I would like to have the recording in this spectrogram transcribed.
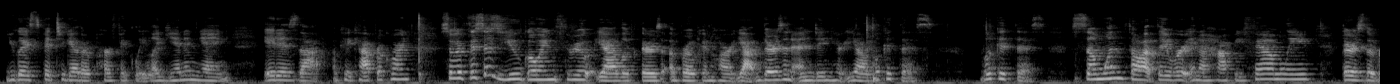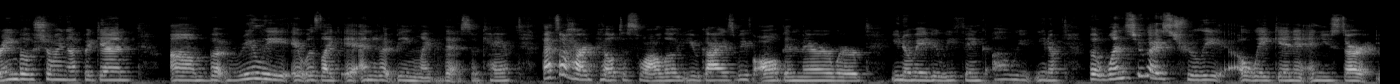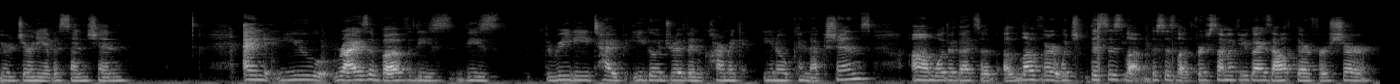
You guys fit together perfectly, like yin and yang. It is that. Okay, Capricorn. So if this is you going through, yeah, look, there's a broken heart. Yeah, there's an ending here. Yeah, look at this. Look at this. Someone thought they were in a happy family. There's the rainbow showing up again. Um, but really it was like it ended up being like this okay that's a hard pill to swallow you guys we've all been there where you know maybe we think oh we, you know but once you guys truly awaken and you start your journey of ascension and you rise above these these 3d type ego driven karmic you know connections um, whether that's a, a lover, which this is love. This is love for some of you guys out there for sure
